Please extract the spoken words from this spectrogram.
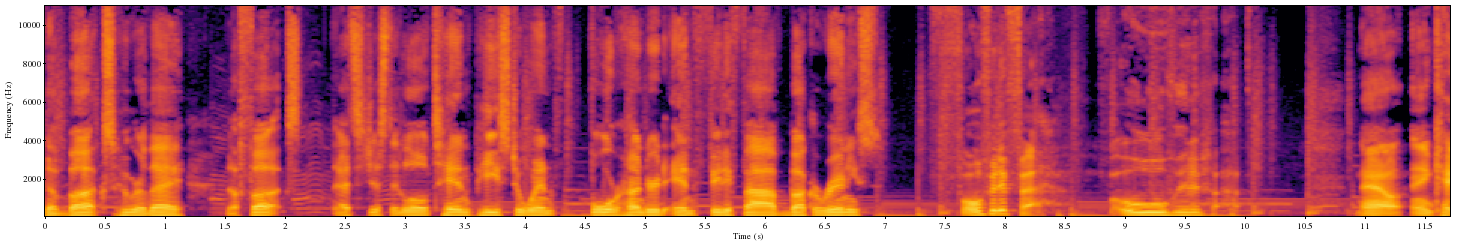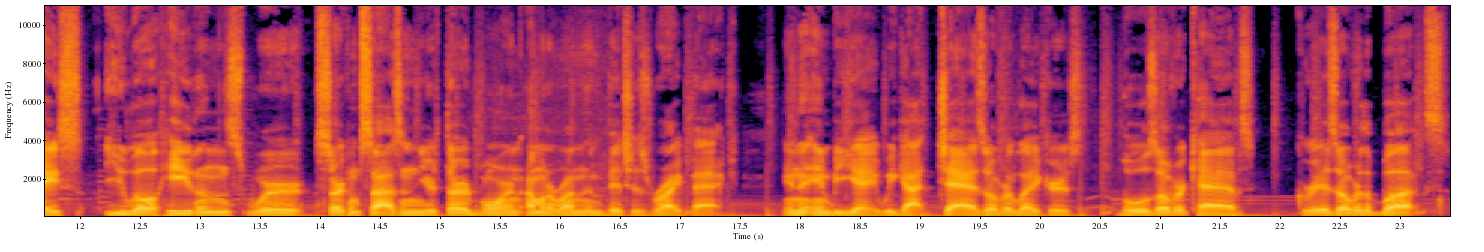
the Bucks? Who are they? The Fucks. That's just a little 10 piece to win 455 buckaroonies. 455. 455. Now, in case you little heathens were circumcising your third born, I'm going to run them bitches right back. In the NBA, we got Jazz over Lakers, Bulls over Cavs, Grizz over the Bucks.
